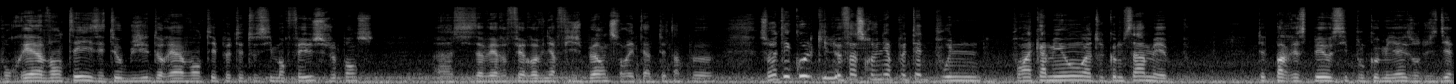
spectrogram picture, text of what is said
pour réinventer, ils étaient obligés de réinventer peut-être aussi Morpheus, je pense. Euh, s'ils avaient fait revenir Fishburne, ça aurait été peut-être un peu. Ça aurait été cool qu'ils le fassent revenir peut-être pour, une... pour un caméo, un truc comme ça, mais peut-être par respect aussi pour le comédien, ils ont dû se dire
